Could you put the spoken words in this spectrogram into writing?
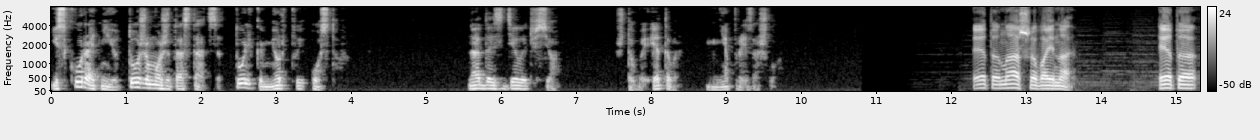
И скоро от нее тоже может остаться только мертвый остров. Надо сделать все, чтобы этого не произошло. Это наша война. Это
